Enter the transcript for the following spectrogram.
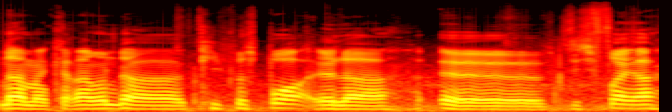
Når man kan rende rundt og kigge på spor, eller øh, decifrere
